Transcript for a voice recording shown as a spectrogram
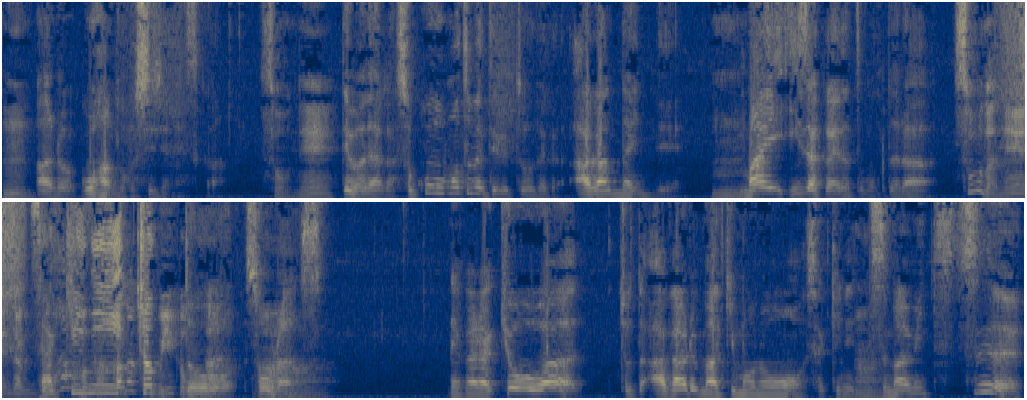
うん。うん。あの、ご飯が欲しいじゃないですか。そうね。でもなんかそこを求めてると、だから上がんないんで、うん前居酒屋だと思ったら、そうだね。だから先にちょっとそうなんです。だから今日は、ちょっと上がる巻物を先につまみつつ、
